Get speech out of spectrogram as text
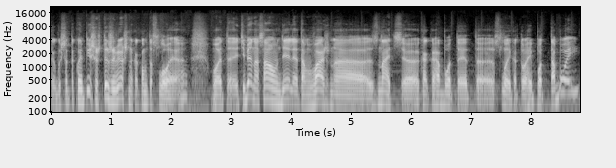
как бы что такое пишешь, ты живешь на каком-то слое. Вот. Тебе на самом деле там важно знать, как работает слой, который под тобой,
